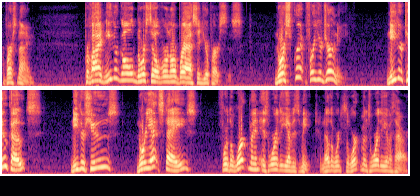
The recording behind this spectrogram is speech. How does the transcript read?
Verse 9 Provide neither gold nor silver nor brass in your purses, nor scrip for your journey, neither two coats, neither shoes, nor yet staves, for the workman is worthy of his meat. In other words, the workman's worthy of his hire.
